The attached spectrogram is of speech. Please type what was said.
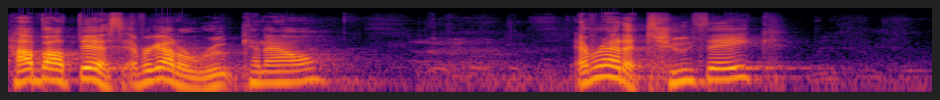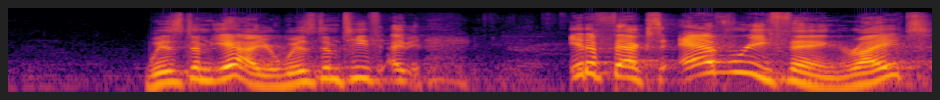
how about this? Ever got a root canal? Ever had a toothache? Wisdom, yeah, your wisdom teeth. I mean, it affects everything, right?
